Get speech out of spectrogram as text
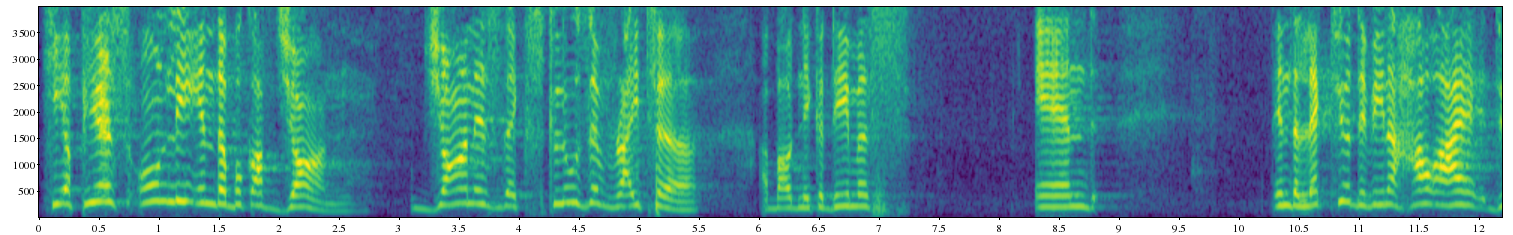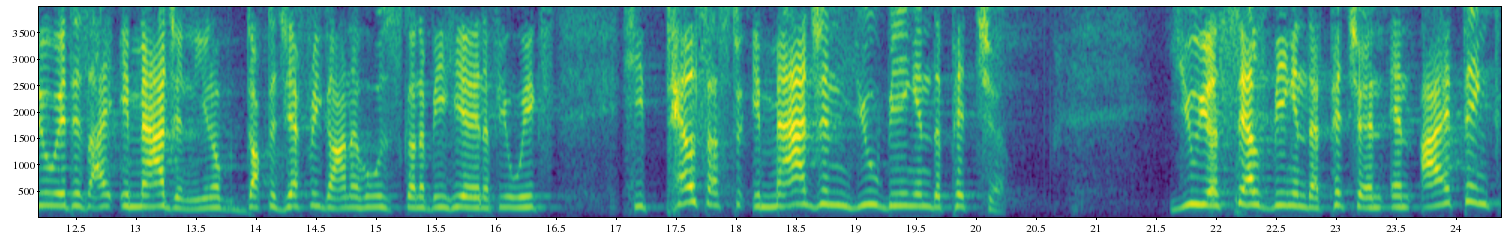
He appears only in the book of John. John is the exclusive writer about Nicodemus. And in the Lectio Divina, how I do it is I imagine, you know, Dr. Jeffrey Garner, who's going to be here in a few weeks, he tells us to imagine you being in the picture, you yourself being in that picture. And, and I think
